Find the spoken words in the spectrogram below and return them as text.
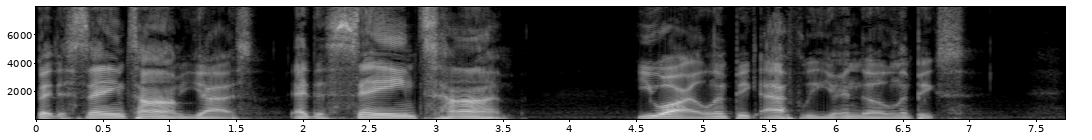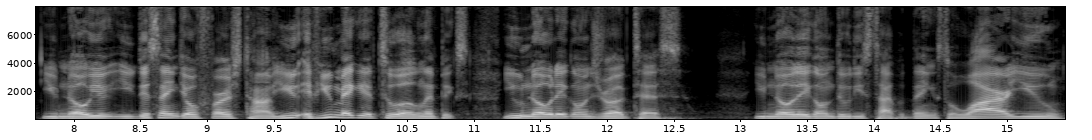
But at the same time, you guys, at the same time, you are an Olympic athlete. You're in the Olympics. You know you, you this ain't your first time. You if you make it to Olympics, you know they're gonna drug test you know they're gonna do these type of things. So why are you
